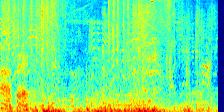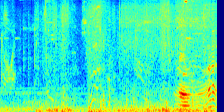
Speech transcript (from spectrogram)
Oh, frick. Wait, what?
